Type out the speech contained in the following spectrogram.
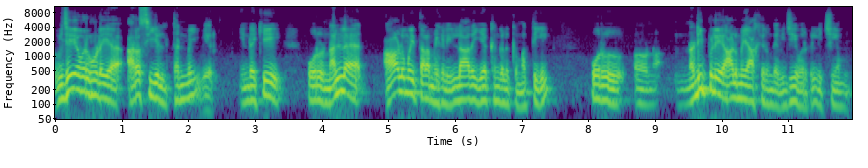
விஜய் அவர்களுடைய அரசியல் தன்மை வேறு. இன்றைக்கு ஒரு நல்ல ஆளுமை தலைமைகள் இல்லாத இயக்கங்களுக்கு மத்தியில் ஒரு ந- நடிப்பிலே ஆளுமையாக இருந்த விஜய் அவர்கள் நிச்சயம்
